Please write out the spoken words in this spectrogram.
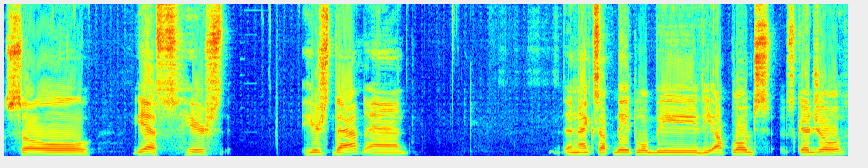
So yes, here's here's that and the next update will be the uploads schedule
